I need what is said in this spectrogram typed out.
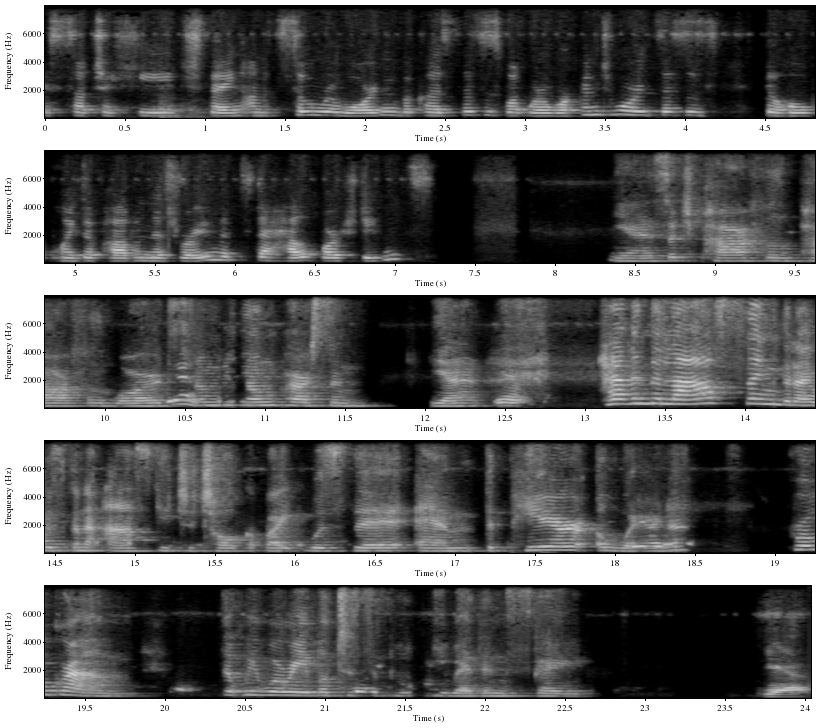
is such a huge thing and it's so rewarding because this is what we're working towards. This is the whole point of having this room. It's to help our students. Yeah, such powerful, powerful words yeah. from a young person. Yeah. yeah. Kevin, the last thing that I was going to ask you to talk about was the um, the peer awareness program that we were able to support you with in school. Yeah,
